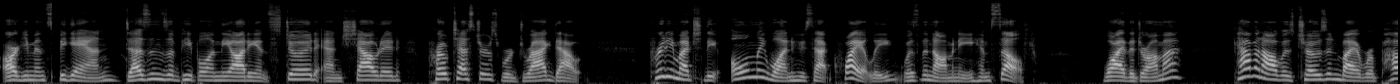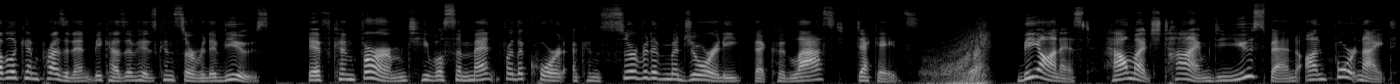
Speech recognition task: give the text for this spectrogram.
Arguments began, dozens of people in the audience stood and shouted, protesters were dragged out. Pretty much the only one who sat quietly was the nominee himself. Why the drama? Kavanaugh was chosen by a Republican president because of his conservative views. If confirmed, he will cement for the court a conservative majority that could last decades. Be honest, how much time do you spend on Fortnite?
